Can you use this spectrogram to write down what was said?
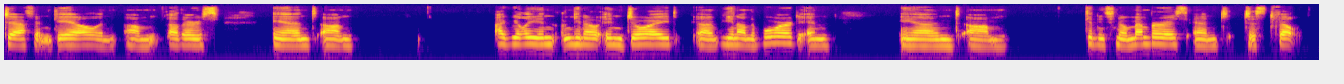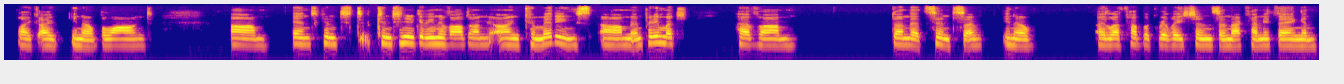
Jeff and Gail and um, others, and um, I really, you know, enjoyed uh, being on the board and and um, getting to know members, and just felt like I, you know, belonged. Um, and con- continue getting involved on on committees, um, and pretty much have um, done that since I, you know, I love public relations and that kind of thing, and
